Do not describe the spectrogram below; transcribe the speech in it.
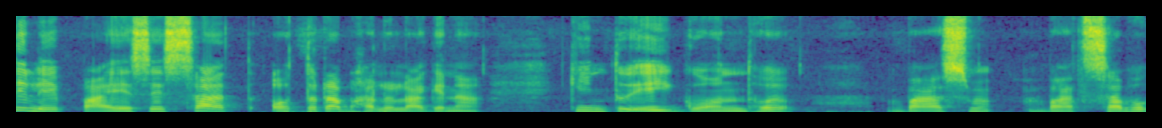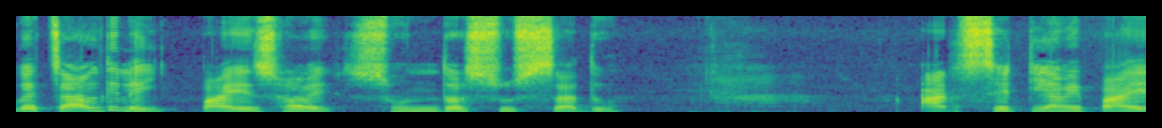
দিলে পায়েসের স্বাদ অতটা ভালো লাগে না। কিন্তু এই গন্ধ বাস বাদশাভোগের চাল দিলেই পায়েস হয় সুন্দর সুস্বাদু। আর সেটি আমি পায়ে,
